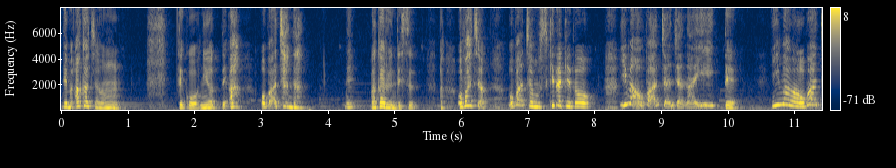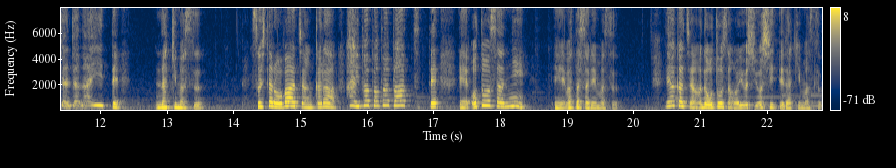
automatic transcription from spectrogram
でも赤ちゃんってこう匂ってあおばあちゃんだ。ねわかるんです。あおばあちゃんおばあちゃんも好きだけど今おばあちゃんじゃないって。今はおばあちゃんじゃないって。泣きます。そしたらおばあちゃんから「はいパパパパ」っつって、えー、お父さんに、えー、渡されます。で赤ちゃんでお父さんは「よしよし」って抱きます。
